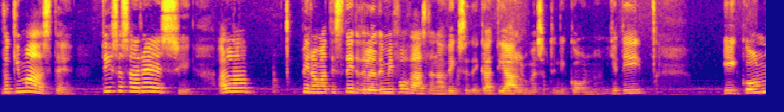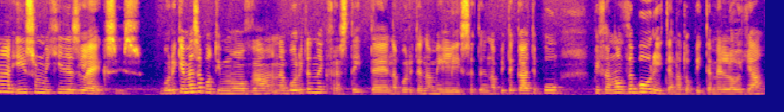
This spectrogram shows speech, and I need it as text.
δοκιμάστε τι σας αρέσει, αλλά πειραματιστείτε, δηλαδή μην φοβάστε να δείξετε κάτι άλλο μέσα από την εικόνα. Γιατί η εικόνα ίσον με χίλιες λέξεις. Μπορεί και μέσα από τη μόδα να μπορείτε να εκφραστείτε, να μπορείτε να μιλήσετε, να πείτε κάτι που πιθανόν δεν μπορείτε να το πείτε με λόγια.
